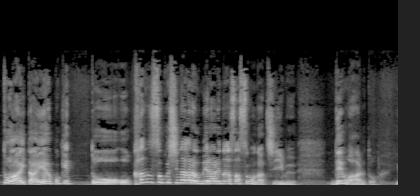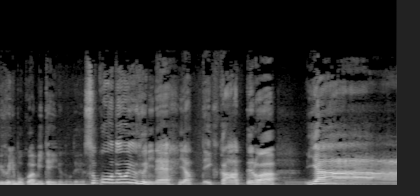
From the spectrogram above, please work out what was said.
ッと開いたエアポケットを観測しながら埋められなさそうなチームでもあるというふうに僕は見ているので、そこをどういうふうにね、やっていくかっていうのは、いやー、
